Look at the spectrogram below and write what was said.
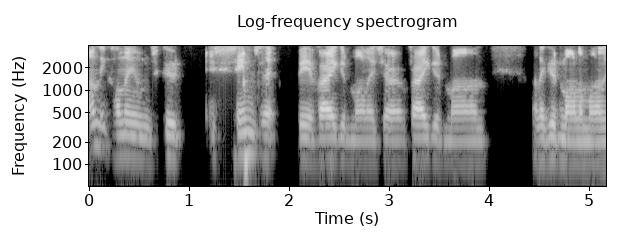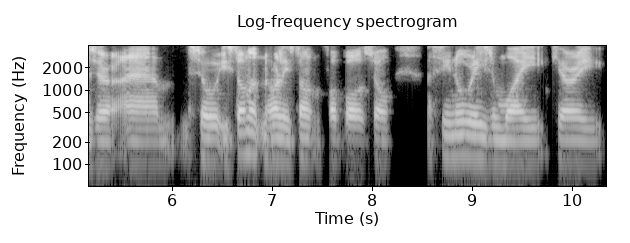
Andy Cunningham's good. He seems to be a very good manager, a very good man, and a good man manager. Um, so he's done it in hurling, he's done it in football. So I see no reason why Carey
